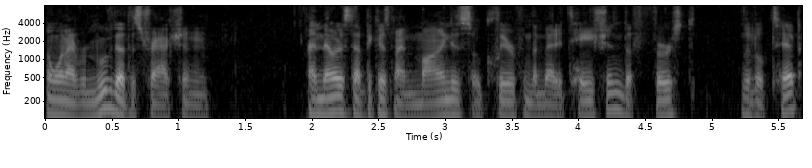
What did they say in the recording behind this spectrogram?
And when I remove that distraction, I notice that because my mind is so clear from the meditation, the first little tip,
